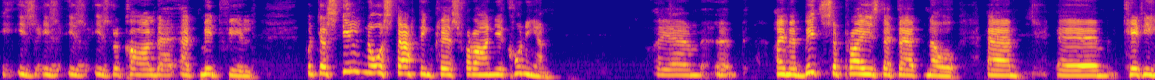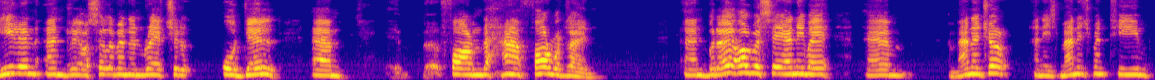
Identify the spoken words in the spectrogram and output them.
is, is, is, is recalled at, midfield. But there's still no starting place for Anya Cunningham. I am uh, I'm a bit surprised at that now. Um, um, Katie Heelan, Andrea O'Sullivan, and Rachel Odell um, form the half forward line. And but I always say anyway, um, a manager and his management team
